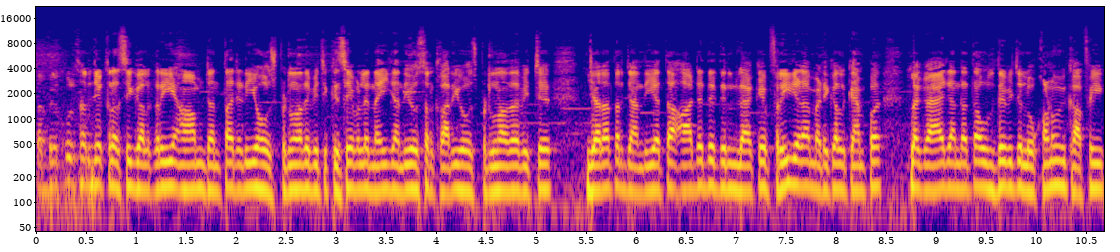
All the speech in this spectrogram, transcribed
ਤਾਂ ਬਿਲਕੁਲ ਸਰ ਜੇਕਰ ਅਸੀਂ ਗੱਲ ਕਰੀਏ ਆਮ ਜਨਤਾ ਜਿਹੜੀ ਹਸਪੀਟਲਾਂ ਦੇ ਵਿੱਚ ਕਿਸੇ ਵੇਲੇ ਨਹੀਂ ਜਾਂਦੀ ਉਹ ਸਰਕਾਰੀ ਹਸਪੀਟਲਾਂ ਦੇ ਵਿੱਚ ਜ਼ਿਆਦਾਤਰ ਜਾਂਦੀ ਹੈ ਤਾਂ ਅੱਜ ਦੇ ਦਿਨ ਲੈ ਕੇ ਫ੍ਰੀ ਜਿਹੜਾ ਮੈਡੀਕਲ ਕੈਂਪ ਲਗਾਇਆ ਜਾਂਦਾ ਤਾਂ ਉਸ ਦੇ ਵਿੱਚ ਲੋਕਾਂ ਨੂੰ ਵੀ ਕਾਫੀ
